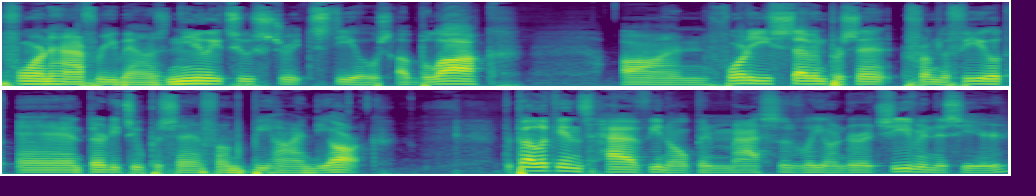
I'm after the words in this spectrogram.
4.5 rebounds, nearly 2 street steals, a block on 47% from the field and 32% from behind the arc. The Pelicans have, you know, been massively underachieving this year.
